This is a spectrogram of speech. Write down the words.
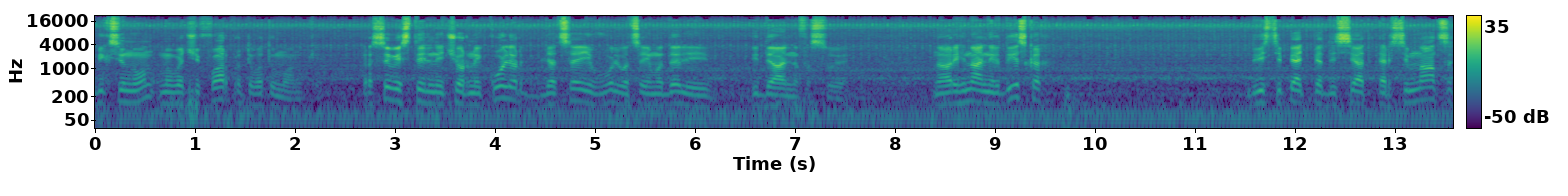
Біксінон, мивачі фар противотуманки. Красивий стильний чорний колір для цієї Volvo цієї моделі ідеально фасує. На оригінальних дисках 205-50 R17.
